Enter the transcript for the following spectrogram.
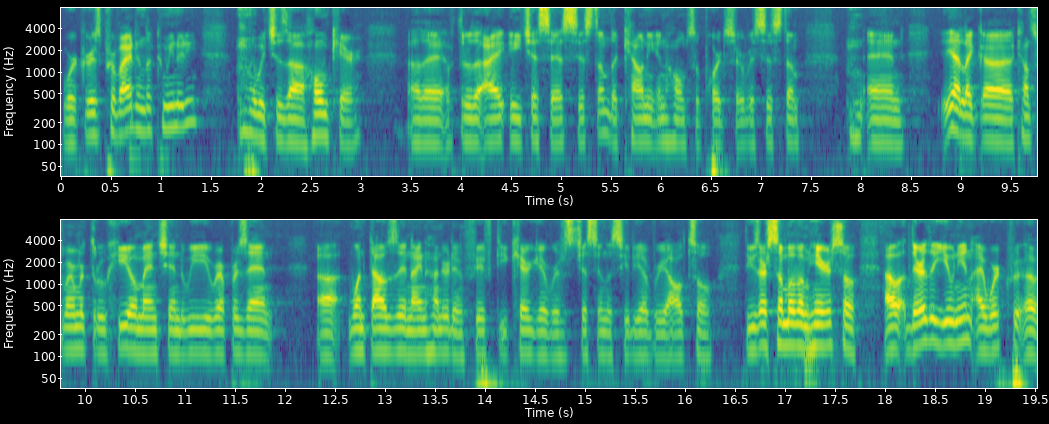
workers provide in the community, which is uh, home care uh, the, through the IHSS system, the County In-Home Support Service System. And yeah, like uh, Councilmember Trujillo mentioned, we represent uh, 1,950 caregivers just in the city of Rialto. These are some of them here. So uh, they're the union. I work. For, uh,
